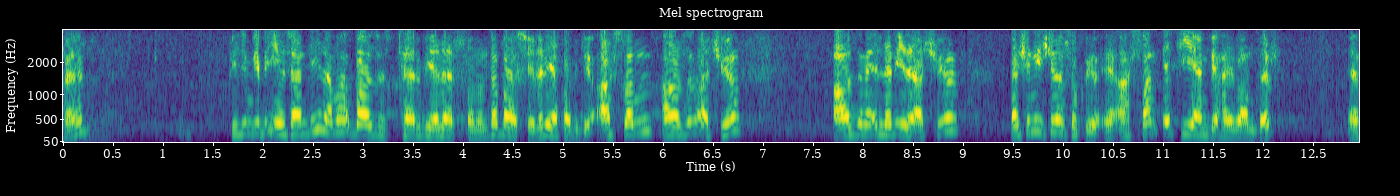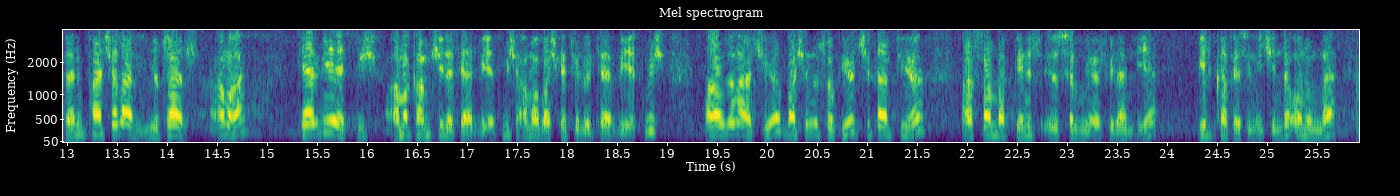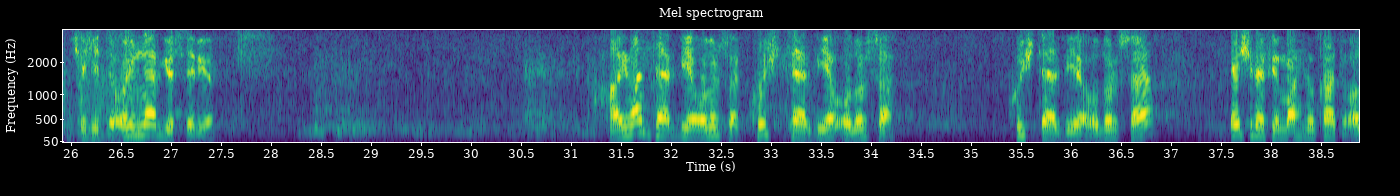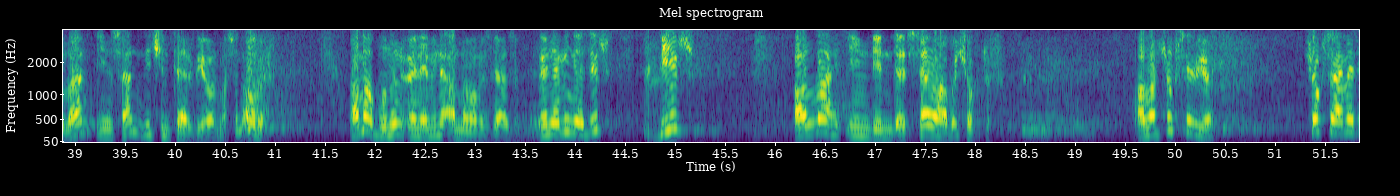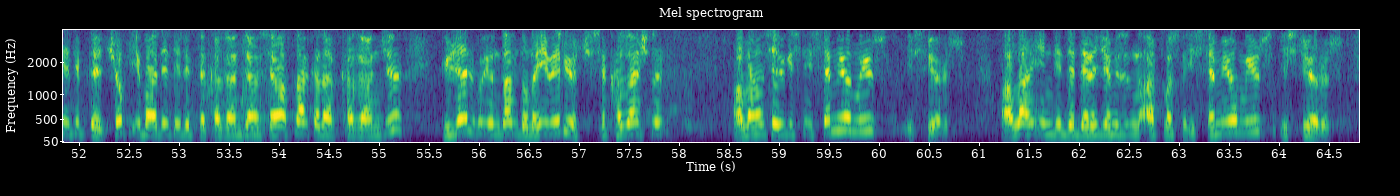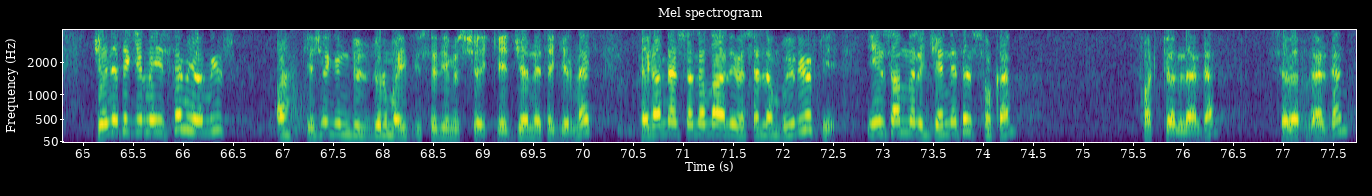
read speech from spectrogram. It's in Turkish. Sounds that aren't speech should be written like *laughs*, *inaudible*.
efendim bizim gibi insan değil ama bazı terbiyeler sonunda bazı şeyleri yapabiliyor. Aslanın ağzını açıyor, ağzını elleriyle açıyor, başını içine sokuyor. E aslan et yiyen bir hayvandır. Efendim parçalar, yutar ama terbiye etmiş ama kamçıyla terbiye etmiş ama başka türlü terbiye etmiş. Ağzını açıyor, başını sokuyor, çıkartıyor. Aslan bak beni ısırmıyor filan diye. Bir kafesin içinde onunla çeşitli oyunlar gösteriyor. Hayvan terbiye olursa, kuş terbiye olursa, kuş terbiye olursa, eşrefi mahlukat olan insan niçin terbiye olmasın? Olur. Ama bunun önemini anlamamız lazım. Önemi nedir? Bir, Allah indinde sevabı çoktur. Allah çok seviyor. Çok zahmet edip de, çok ibadet edip de kazanacağın sevaplar kadar kazancı güzel huyundan dolayı veriyor. İşte kazançlı. Allah'ın sevgisini istemiyor muyuz? İstiyoruz. Allah indinde derecemizin artmasını istemiyor muyuz? İstiyoruz. Cennete girmeyi istemiyor muyuz? Ah gece gündüz durmayıp istediğimiz şey cennete girmek. Peygamber sallallahu aleyhi ve sellem buyuruyor ki insanları cennete sokan faktörlerden, sebeplerden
